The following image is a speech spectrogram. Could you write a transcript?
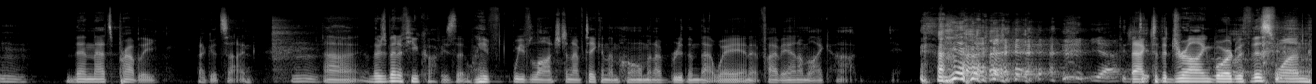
mm. Then that's probably a good sign. Uh, there's been a few coffees that we've we've launched and I've taken them home and I've brewed them that way, and at 5 a.m. I'm like, ah, yeah. back to the drawing board with this one.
